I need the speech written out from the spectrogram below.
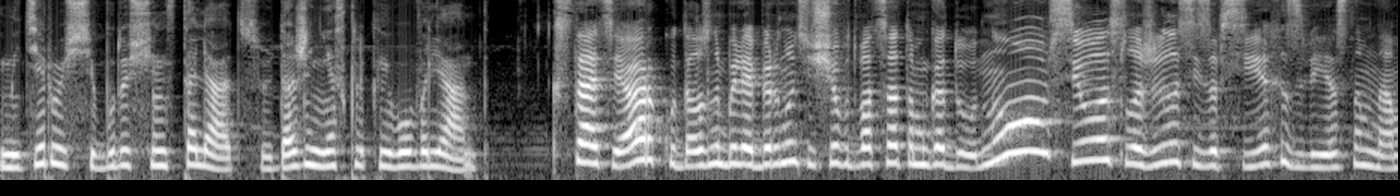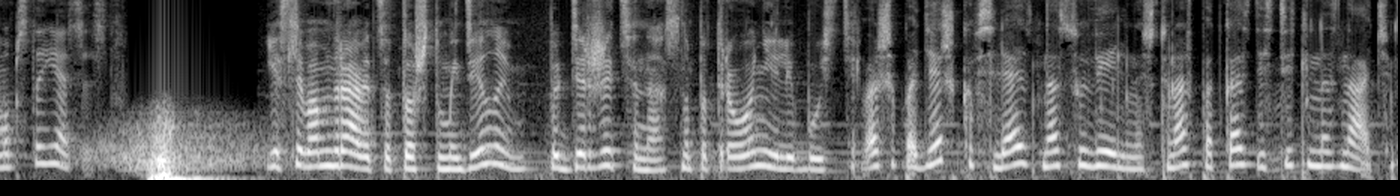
имитирующий будущую инсталляцию, даже несколько его вариантов. Кстати, арку должны были обернуть еще в 2020 году, но все сложилось из-за всех известных нам обстоятельств. Если вам нравится то, что мы делаем, поддержите нас на Патреоне или Бусти. Ваша поддержка вселяет в нас уверенность, что наш подкаст действительно значим.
